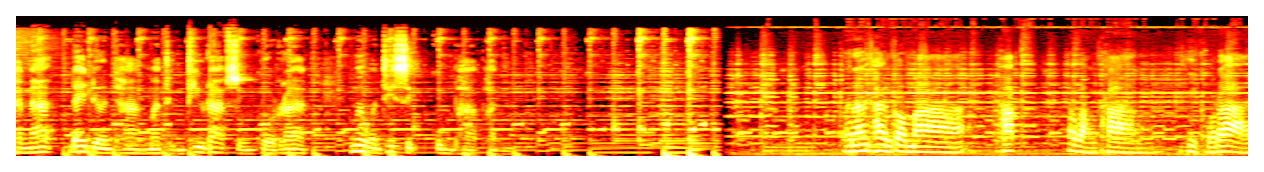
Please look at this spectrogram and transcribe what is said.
คณะได้เดินทางมาถึงที่ราบสูงโคราช เมื่อวันที่ 10 กุมภาพันธ์ตอนนั้นท่านก็มาพักระหว่างทางที่โคราช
